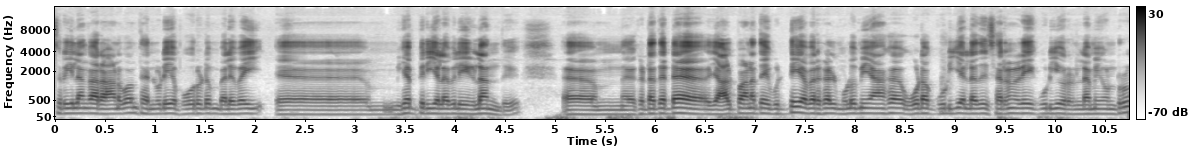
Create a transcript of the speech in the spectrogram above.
ஸ்ரீலங்கா இராணுவம் தன்னுடைய போரிடும் வலுவை மிகப்பெரிய அளவில் இழந்து கிட்டத்தட்ட யாழ்ப்பாணத்தை விட்டு அவர்கள் முழுமையாக ஓடக்கூடிய அல்லது சரணடையக்கூடிய ஒரு நிலைமை ஒன்று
